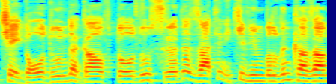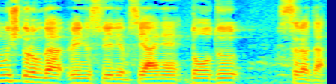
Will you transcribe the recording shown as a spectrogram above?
şey doğduğunda Gauff doğduğu sırada zaten iki Wimbledon kazanmış durumda Venus Williams yani doğduğu sırada.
